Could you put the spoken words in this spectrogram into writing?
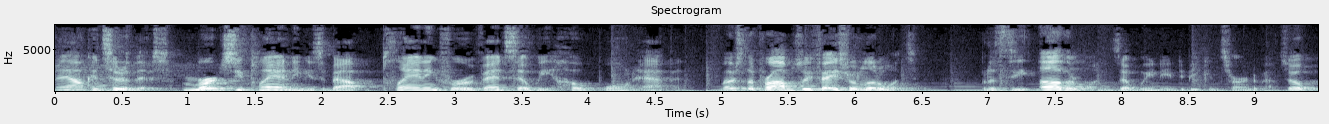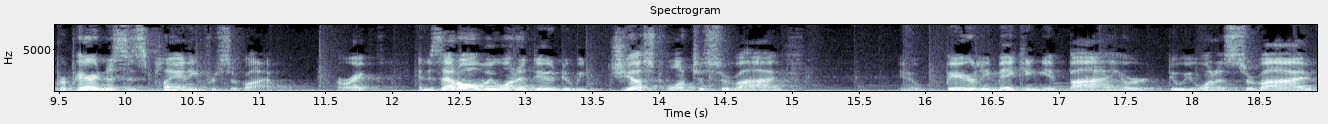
Now consider this. Emergency planning is about planning for events that we hope won't happen. Most of the problems we face are little ones, but it's the other ones that we need to be concerned about. So preparedness is planning for survival, all right? And is that all we want to do? Do we just want to survive? You know, barely making it by, or do we want to survive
